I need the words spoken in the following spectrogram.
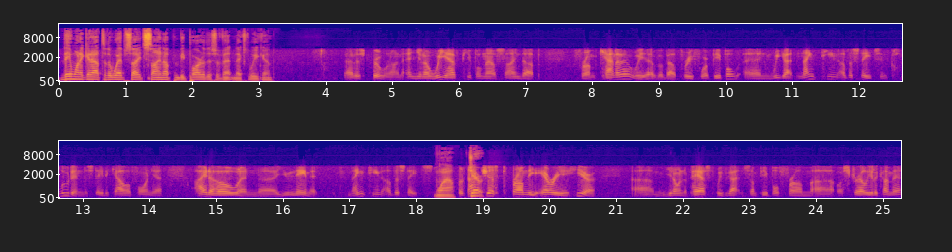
they want to get out to the website, sign up, and be part of this event next weekend. That is true, Ron. And you know, we have people now signed up from Canada. We have about three, four people, and we got 19 other states, including the state of California, Idaho, and uh, you name it. 19 other states. Wow. So not Jer- just from the area here. Um, you know, in the past, we've gotten some people from uh, Australia to come in.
